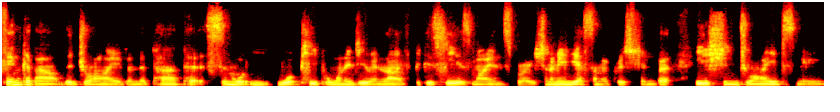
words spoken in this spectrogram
think about the drive and the purpose and what what people want to do in life because he is my inspiration. I mean, yes, I'm a Christian, but Ishan drives me.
